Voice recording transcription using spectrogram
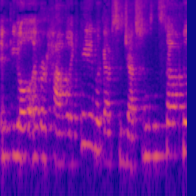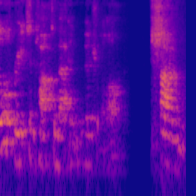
if you all ever have like, hey, look, I have suggestions and stuff, feel free to talk to that individual. Um,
